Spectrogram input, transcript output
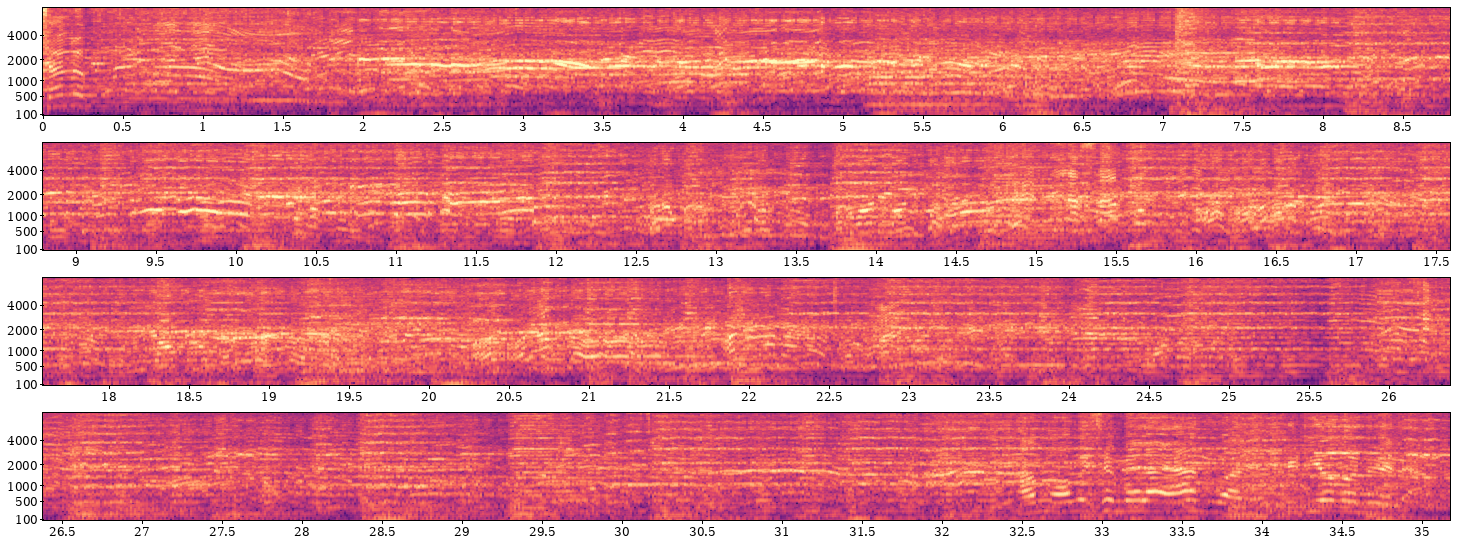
ચલો हम छै मेला हुआ है वीडियो बनबै लए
